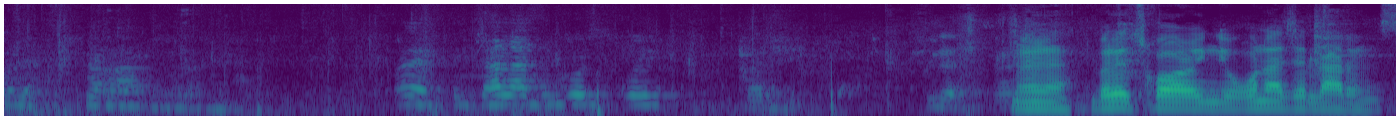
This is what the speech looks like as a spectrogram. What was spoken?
olib chiqaramiz. Mana bitta kallasini ko'rsatib. Mana birinchi qoringa g'unajirlarimiz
